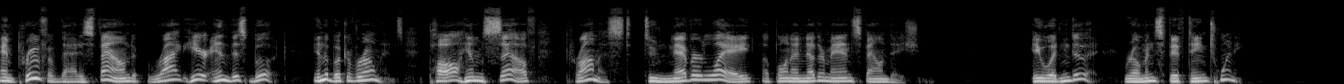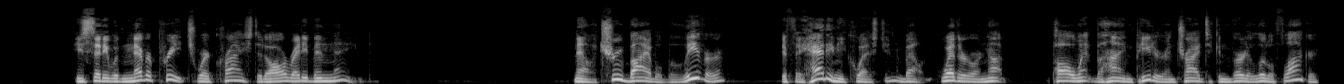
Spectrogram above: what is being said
And proof of that is found right here in this book, in the book of Romans. Paul himself promised to never lay upon another man's foundation. He wouldn't do it. Romans 15:20. He said he would never preach where Christ had already been named. Now, a true Bible believer if they had any question about whether or not Paul went behind Peter and tried to convert a little flocker,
